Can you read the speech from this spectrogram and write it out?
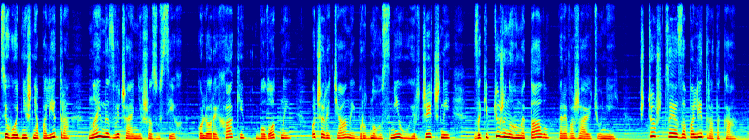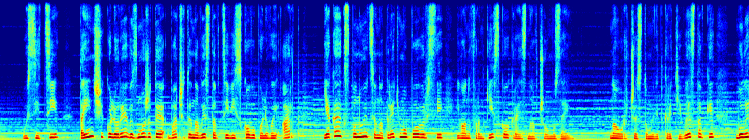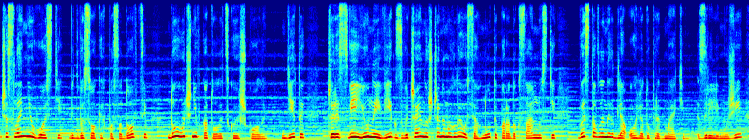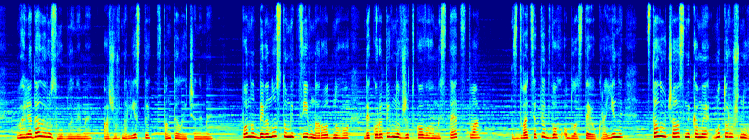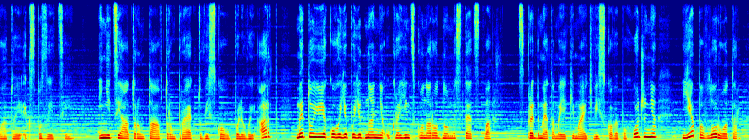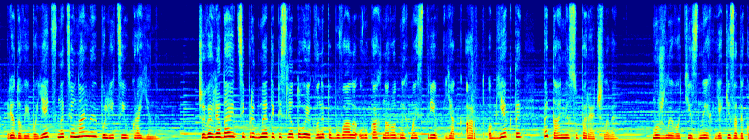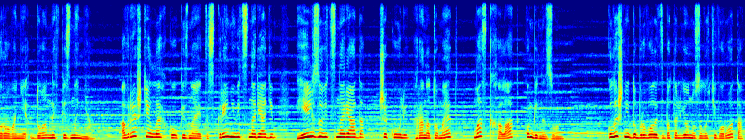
Сьогоднішня палітра найнезвичайніша з усіх: кольори хакі, болотний, очеретяний, брудного снігу, гірчичний, закіптюженого металу переважають у ній. Що ж це за палітра така? Усі ці та інші кольори ви зможете бачити на виставці Військово-польовий арт, яка експонується на третьому поверсі Івано-Франківського краєзнавчого музею. На урочистому відкритті виставки були численні гості від високих посадовців до учнів католицької школи. Діти через свій юний вік, звичайно, ще не могли осягнути парадоксальності виставлених для огляду предметів. Зрілі мужі виглядали розгубленими, а журналісти спантеличеними. Понад 90 митців народного декоративно-вжиткового мистецтва з 22 областей України стали учасниками моторошнуватої експозиції. Ініціатором та автором проекту Військово-польовий арт, метою якого є поєднання українського народного мистецтва з предметами, які мають військове походження, є Павло Ротар, рядовий боєць Національної поліції України. Чи виглядають ці предмети після того, як вони побували у руках народних майстрів як арт-об'єкти? Питання суперечливе. Можливо, ті з них, які задекоровані до невпізнання. А врешті легко упізнаєте скриню від снарядів, гільзу від снаряда чи кулі, гранатомет, маск-халат, комбінезон. Колишній доброволець батальйону Золоті ворота,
